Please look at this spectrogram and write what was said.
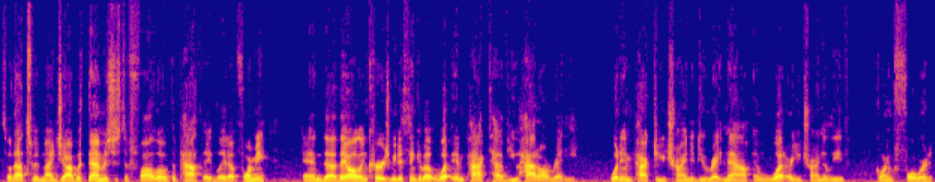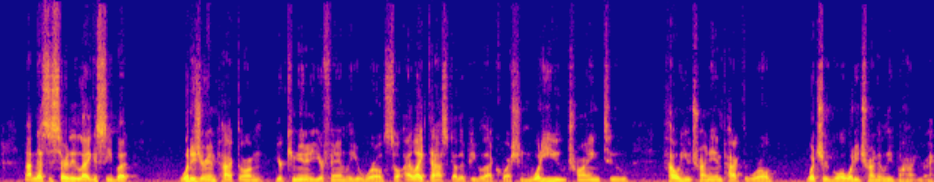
So that's been my job with them is just to follow the path they've laid out for me. And uh, they all encourage me to think about what impact have you had already? What impact are you trying to do right now? And what are you trying to leave going forward? Not necessarily legacy, but what is your impact on your community, your family, your world? So I like to ask other people that question. What are you trying to, how are you trying to impact the world? What's your goal? What are you trying to leave behind, Ray?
